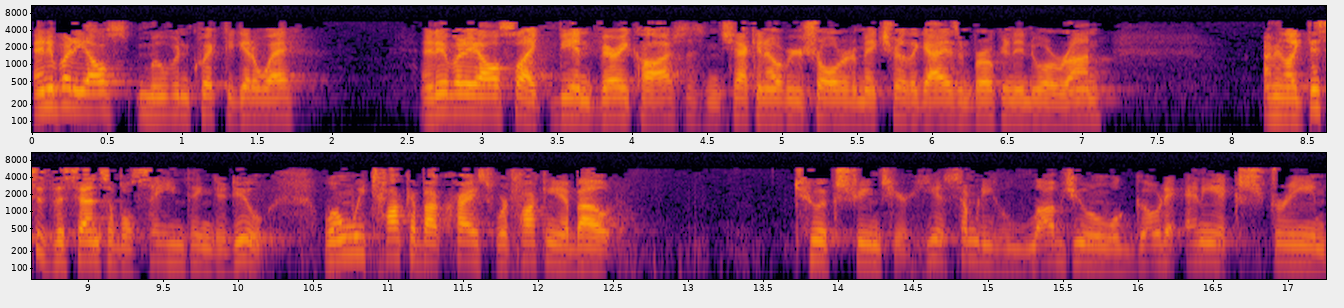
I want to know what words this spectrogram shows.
Anybody else moving quick to get away? Anybody else like being very cautious and checking over your shoulder to make sure the guy isn't broken into a run? I mean, like, this is the sensible, sane thing to do. When we talk about Christ, we're talking about two extremes here. He is somebody who loves you and will go to any extreme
